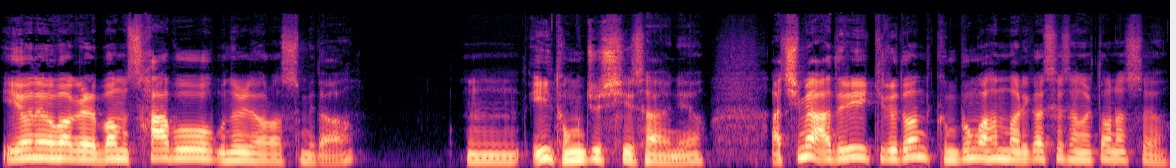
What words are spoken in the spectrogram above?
이현우의 음악 앨범 4부 문을 열었습니다. 음, 이동주 씨 사연이에요. 아침에 아들이 기르던 금붕어 한 마리가 세상을 떠났어요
